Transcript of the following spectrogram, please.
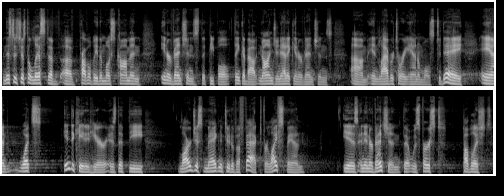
and this is just a list of, of probably the most common interventions that people think about, non genetic interventions um, in laboratory animals today. And what's indicated here is that the largest magnitude of effect for lifespan is an intervention that was first published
